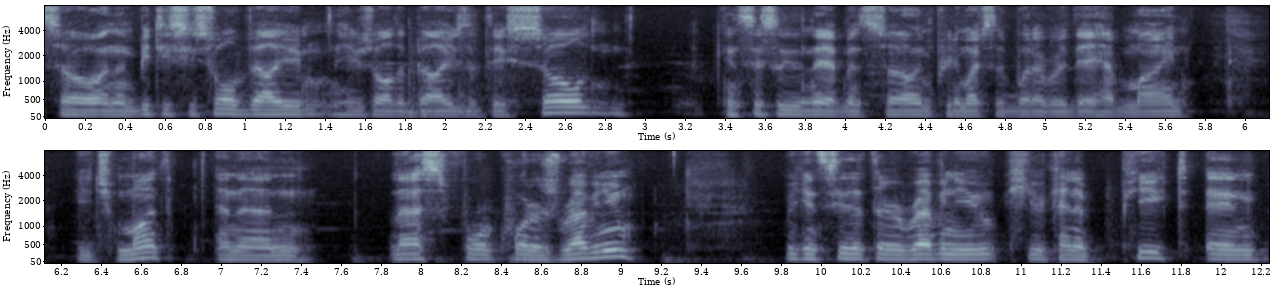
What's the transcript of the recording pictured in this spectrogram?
So, and then BTC sold value, here's all the values that they sold. Consistently, they have been selling pretty much whatever they have mined each month. And then last four quarters revenue, we can see that their revenue here kind of peaked in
